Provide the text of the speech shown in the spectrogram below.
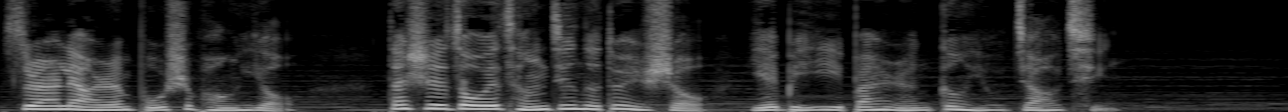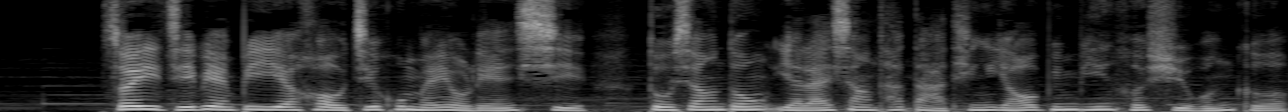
虽然两人不是朋友，但是作为曾经的对手，也比一般人更有交情。所以，即便毕业后几乎没有联系，杜湘东也来向他打听姚彬彬和许文革。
